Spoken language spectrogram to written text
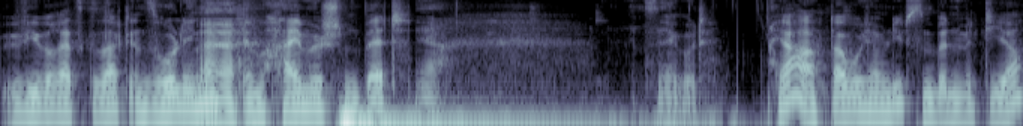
Wie bereits gesagt, in Solingen, Äh. im heimischen Bett. Ja. Sehr gut. Ja, da wo ich am liebsten bin mit dir.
